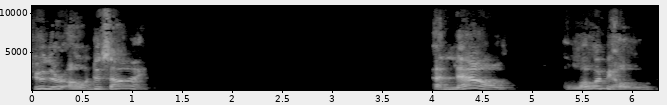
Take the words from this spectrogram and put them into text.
To their own design. And now, lo and behold,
